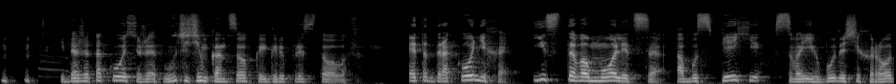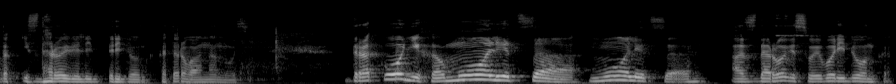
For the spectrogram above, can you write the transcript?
И даже такой сюжет лучше, чем концовка Игры Престолов. Эта дракониха истово молится об успехе в своих будущих родах и здоровье ребенка, которого она носит. Дракониха молится, молится о здоровье своего ребенка.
